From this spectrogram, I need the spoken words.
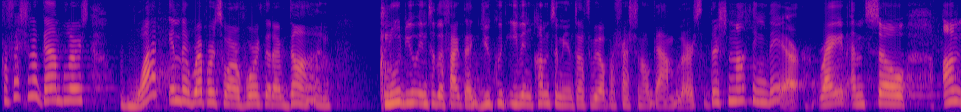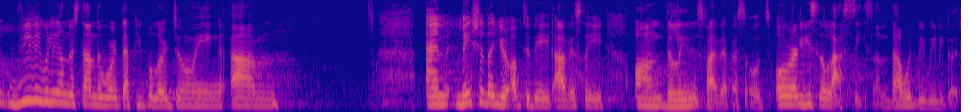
Professional gamblers? What in the repertoire of work that I've done clued you into the fact that you could even come to me and talk to me about professional gamblers. There's nothing there, right? And so really, really understand the work that people are doing. Um, and make sure that you're up to date, obviously, on the latest five episodes, or at least the last season. That would be really good.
